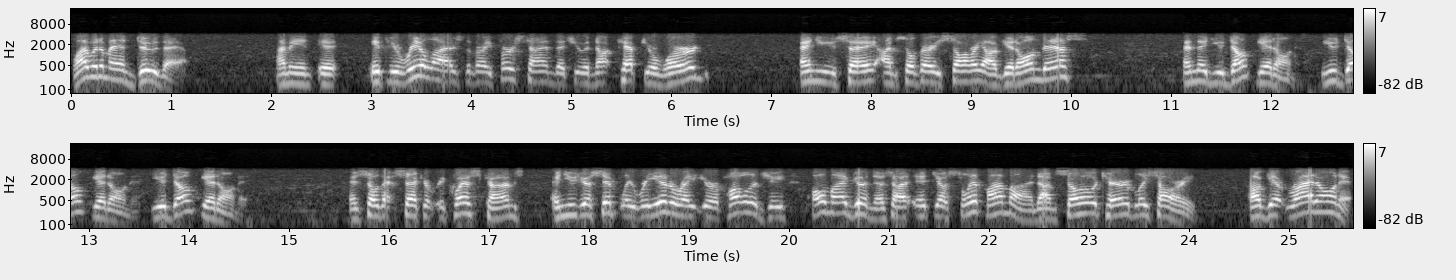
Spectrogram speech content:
Why would a man do that? I mean, it, if you realize the very first time that you had not kept your word, and you say, I'm so very sorry, I'll get on this, and then you don't get on it. You don't get on it. You don't get on it. And so that second request comes, and you just simply reiterate your apology. Oh my goodness, I, it just slipped my mind. I'm so terribly sorry. I'll get right on it.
